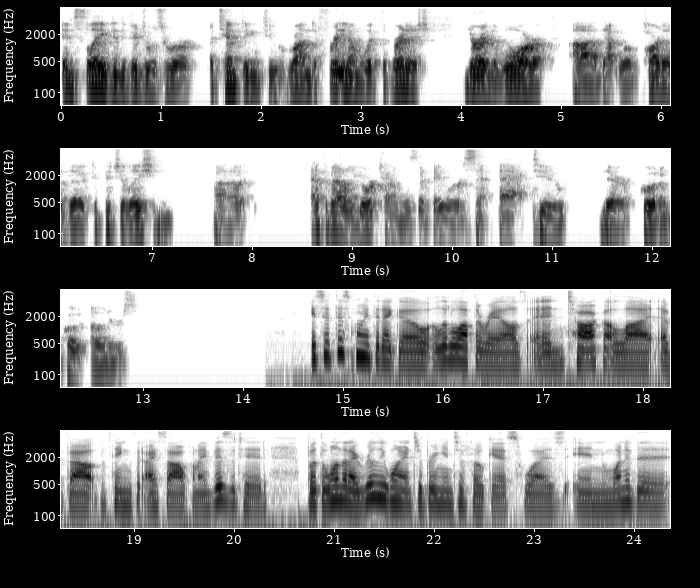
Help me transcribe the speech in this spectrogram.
enslaved individuals who were attempting to run to freedom with the British during the war uh, that were part of the capitulation uh, at the Battle of Yorktown was that they were sent back to their quote unquote owners. It's at this point that I go a little off the rails and talk a lot about the things that I saw when I visited. But the one that I really wanted to bring into focus was in one of the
